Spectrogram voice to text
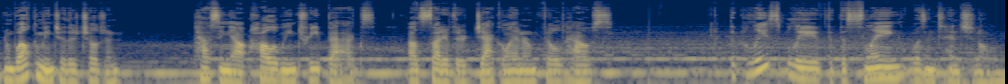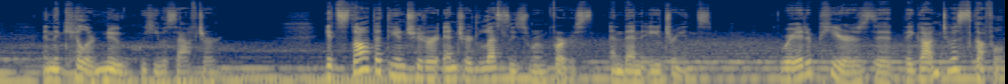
and welcoming to their children, passing out Halloween treat bags outside of their jack o' lantern filled house. The police believed that the slaying was intentional and the killer knew who he was after. It's thought that the intruder entered Leslie's room first and then Adrian's, where it appears that they got into a scuffle,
